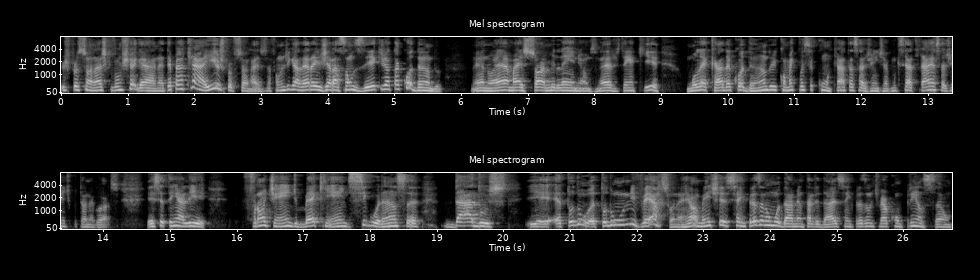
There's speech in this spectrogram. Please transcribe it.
os profissionais que vão chegar, né? até para atrair os profissionais. Está falando de galera aí, geração Z que já está codando, né? não é mais só millennials. Né? A gente tem aqui molecada codando e como é que você contrata essa gente, né? como é que você atrai essa gente para o teu negócio. E você tem ali front-end, back-end, segurança, dados, e é todo, é todo um universo, né? Realmente, se a empresa não mudar a mentalidade, se a empresa não tiver a compreensão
